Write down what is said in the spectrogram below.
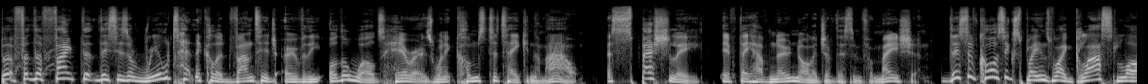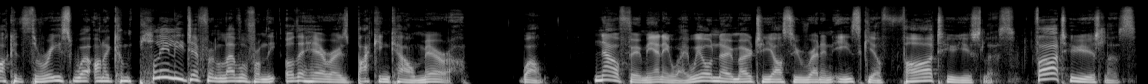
but for the fact that this is a real technical advantage over the other world's heroes when it comes to taking them out, especially if they have no knowledge of this information. This, of course, explains why Glass, Lark, and Therese were on a completely different level from the other heroes back in Cal Mira. Well, Naofumi anyway. We all know Motoyasu, Ren, and Itsuki are far too useless. Far too useless.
